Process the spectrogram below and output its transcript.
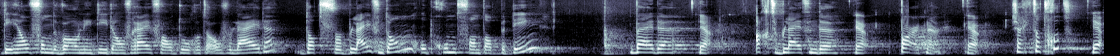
Die helft van de woning die dan vrijvalt door het overlijden, dat verblijft dan op grond van dat beding bij de ja, achterblijvende ja, partner. ja. Zeg ik dat goed? Ja.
